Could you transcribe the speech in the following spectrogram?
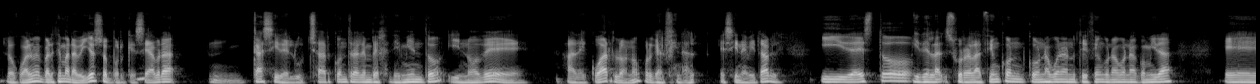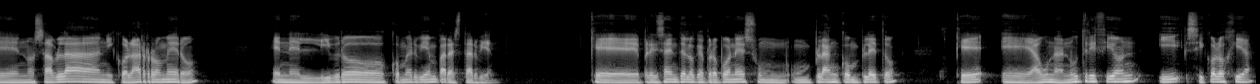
Lo cual me parece maravilloso porque se habla mm, casi de luchar contra el envejecimiento y no de adecuarlo, ¿no? Porque al final es inevitable. Y de esto y de su relación con, una buena nutrición, con una buena comida, eh, nos habla Nicolás Romero en el libro Comer bien para estar bien que precisamente lo que propone es un, plan completo que eh, aúna nutrición y psicología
